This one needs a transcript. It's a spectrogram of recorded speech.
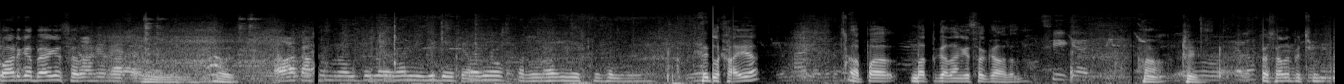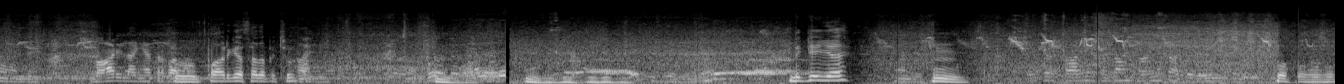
ਪਾੜ ਕੇ ਬਹਿ ਗਏ ਸਰ। ਇਹ ਲਿਖਾਏ ਆ। ਆਪਾਂ ਮਤ ਕਰਾਂਗੇ ਸਰਕਾਰ ਵੱਲੋਂ। ਠੀਕ ਹੈ ਜੀ। ਹਾਂ ਠੀਕ। ਸਾਰਾ ਪਿੱਛੋਂ। ਬਾਹਰ ਹੀ ਲਾਈਆਂ ਤਰਪਾ ਹਾਂ, ਪਾੜ ਗਿਆ ਸਾਰਾ ਪਿੱਛੋਂ। ਨਿੱਕੇ ਹੀ। ਹੈ ਹੂੰ। ਓਹ ਹੋ ਹੋ।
